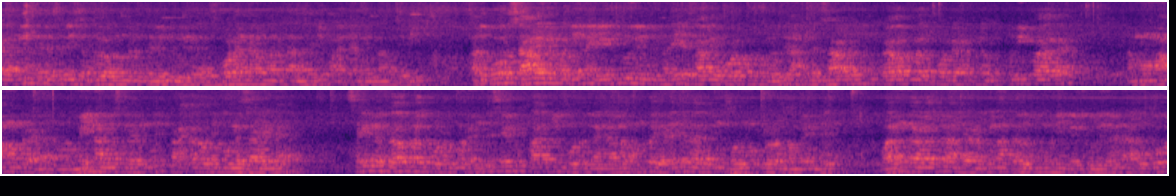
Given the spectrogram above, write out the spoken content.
டேங்கும் தினசரி சப்ளை வரும்ன்றது தெரிவித்துள்ளார் கோடை நேரமாக இருந்தாலும் சரி மழை நேரம் இருந்தாலும் சரி. அதுபோக சாலையில் பார்த்தீங்கன்னா எட்டு என்று நிறைய சாலை போடப்பட்டுள்ளது. அந்த சாலை டெவலப்பர் போட்ட இடத்துல குறிப்பாக நம்ம மாமன்ற மெயின் ஆஃபீஸ்லேருந்து கடற்கரை வரைக்கும் உள்ள சாலையில் சைடில் டெவலப்பர் போட்டிருக்கோம். ரெண்டு சைடும் பார்க்கிங் போட்டிருக்காங்க ரொம்ப இடைஞ்சலாக இருக்கும் பொதுமக்களோட கம்ப்ளைண்ட் வருங்காலத்தில் அந்த இடத்துலாம் தவிர்க்கும்படி கேட்டுக்கொள்கிறேன். அது போக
